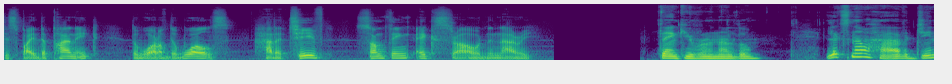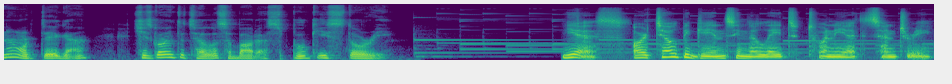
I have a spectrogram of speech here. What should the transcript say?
Despite the panic, the War of the Worlds had achieved something extraordinary. Thank you, Ronaldo. Let's now have Jenna Ortega. She's going to tell us about a spooky story. Yes, our tale begins in the late 20th century,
